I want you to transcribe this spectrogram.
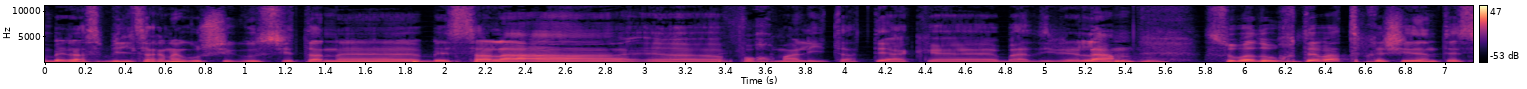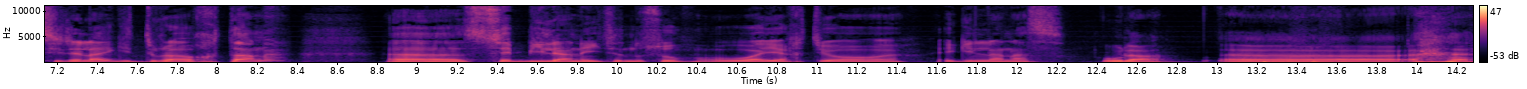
beraz biltzak nagusi guztietan uh, bezala, uh, formalitateak uh, badirela. Mm -hmm. Zu badu urte bat, presidente zirela, egitura horretan, uh, ze bilan egiten duzu, oai hartio egin lanaz? Ula, uh,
